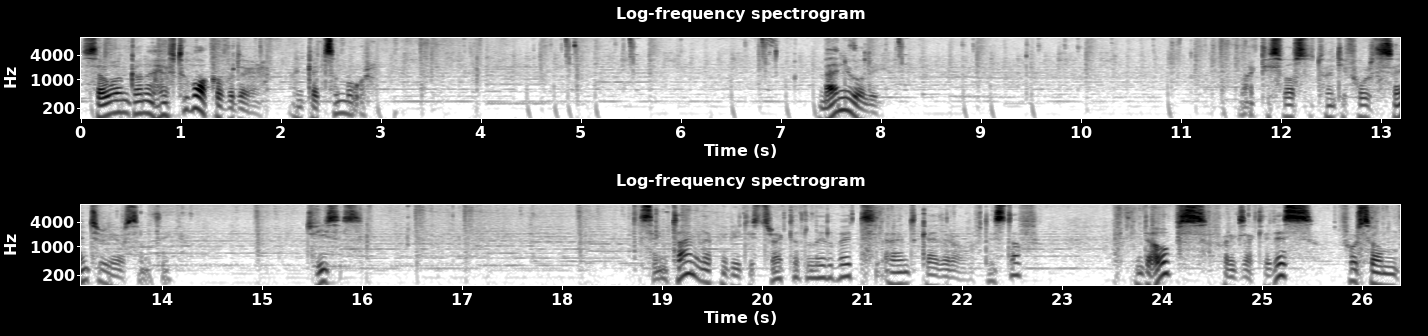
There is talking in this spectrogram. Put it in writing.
So I'm gonna have to walk over there and get some more. Manually. Like this was the 24th century or something. Jesus. At the same time, let me be distracted a little bit and gather all of this stuff. In the hopes, for exactly this, for some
